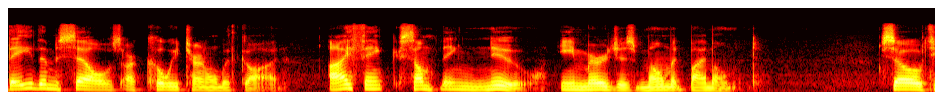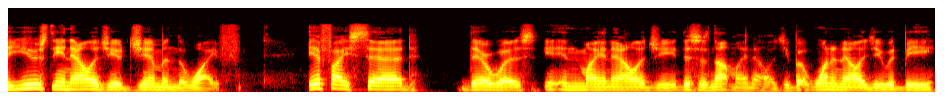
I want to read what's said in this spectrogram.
they themselves are co eternal with God. I think something new emerges moment by moment. So, to use the analogy of Jim and the wife, if I said there was, in my analogy, this is not my analogy, but one analogy would be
